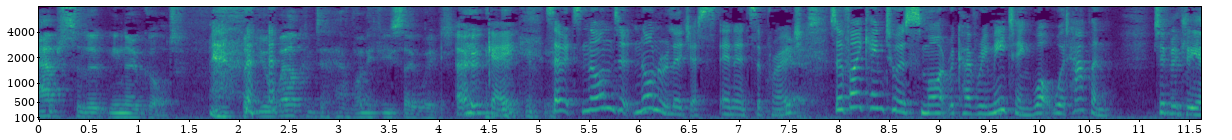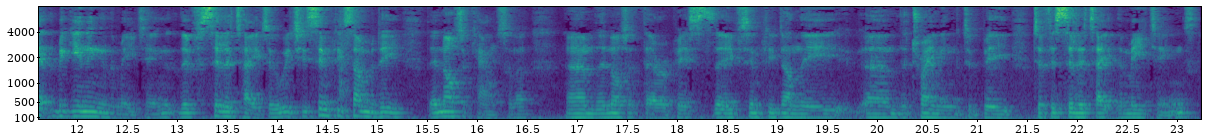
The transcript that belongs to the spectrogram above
Absolutely no God. but you're welcome to have one if you so wish. okay, so it's non non religious in its approach. Yes. So if I came to a smart recovery meeting, what would happen? Typically, at the beginning of the meeting, the facilitator, which is simply somebody, they're not a counsellor, um, they're not a therapist. They've simply done the um, the training to be to facilitate the meetings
